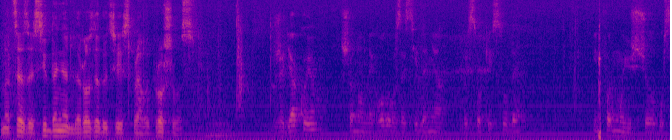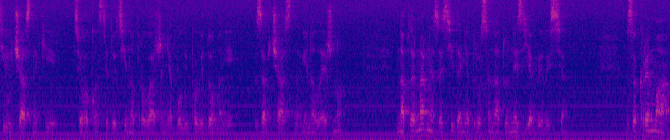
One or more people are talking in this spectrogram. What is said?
на це засідання для розгляду цієї справи. Прошу вас. Дуже дякую. Шановний голово засідання, високий суде. Інформую, що усі учасники цього конституційного провадження були повідомлені завчасно і належно. На пленарне засідання Другого не з'явилися. Зокрема,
